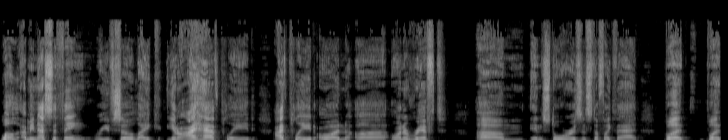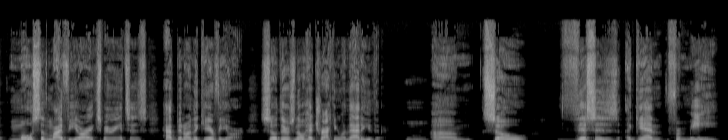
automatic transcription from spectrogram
Well, I mean that's the thing, Reef. So like, you know, I have played I've played on uh on a Rift um in stores and stuff like that. But but most of my VR experiences have been on the Gear VR. So there's no head tracking on that either. Mhm. Um, so this is again for me,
